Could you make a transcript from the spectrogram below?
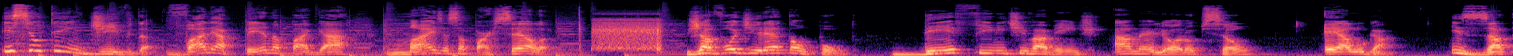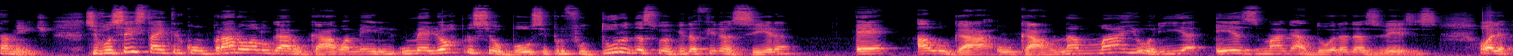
E se eu tenho dívida, vale a pena pagar mais essa parcela? Já vou direto ao ponto. Definitivamente a melhor opção é alugar. Exatamente. Se você está entre comprar ou alugar um carro, me o melhor para o seu bolso e para o futuro da sua vida financeira é alugar um carro, na maioria esmagadora das vezes. Olha,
